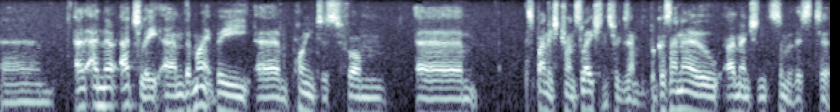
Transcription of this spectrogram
Um, and, and there, actually, um, there might be um, pointers from um, Spanish translations, for example, because I know I mentioned some of this to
